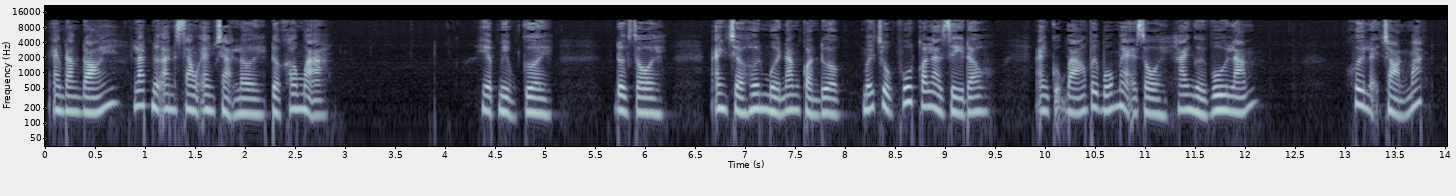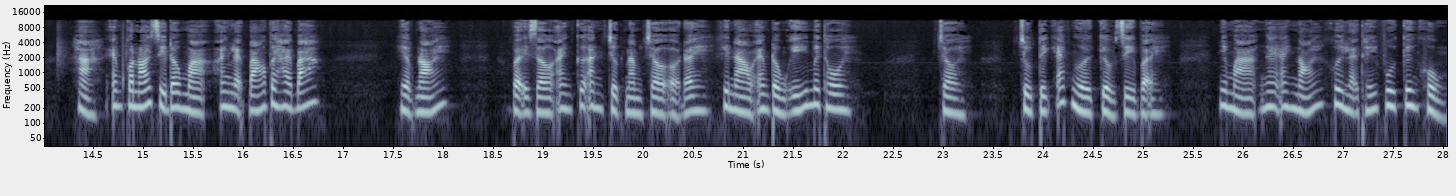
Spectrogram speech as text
Em đang đói, lát nữa ăn xong em trả lời, được không ạ? Hiệp mỉm cười. Được rồi, anh chờ hơn 10 năm còn được, mấy chục phút có là gì đâu. Anh cũng báo với bố mẹ rồi, hai người vui lắm. Khuê lại tròn mắt. Hả em có nói gì đâu mà anh lại báo với hai bác Hiệp nói Vậy giờ anh cứ ăn trực nằm chờ ở đây Khi nào em đồng ý mới thôi Trời Chủ tịch ép người kiểu gì vậy Nhưng mà nghe anh nói Khuê lại thấy vui kinh khủng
